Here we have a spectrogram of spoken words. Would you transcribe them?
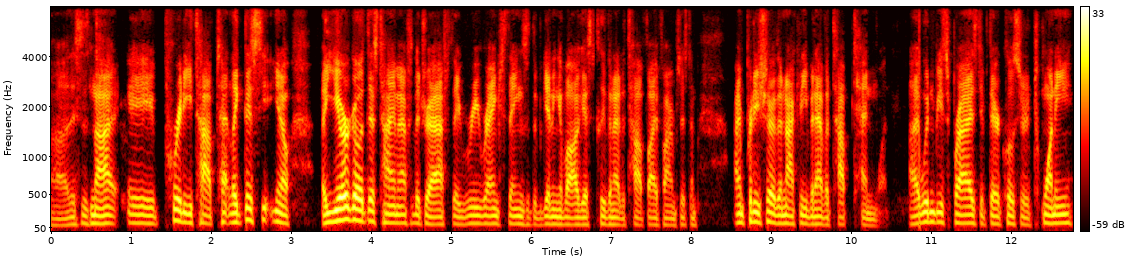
Uh, this is not a pretty top ten. Like this, you know, a year ago at this time after the draft, they re-ranked things at the beginning of August. Cleveland had a top five farm system. I'm pretty sure they're not going to even have a top 10 one. I wouldn't be surprised if they're closer to 20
